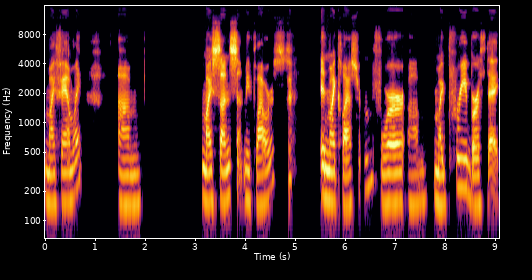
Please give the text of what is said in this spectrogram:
my family um my son sent me flowers in my classroom for um, my pre-birthday.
